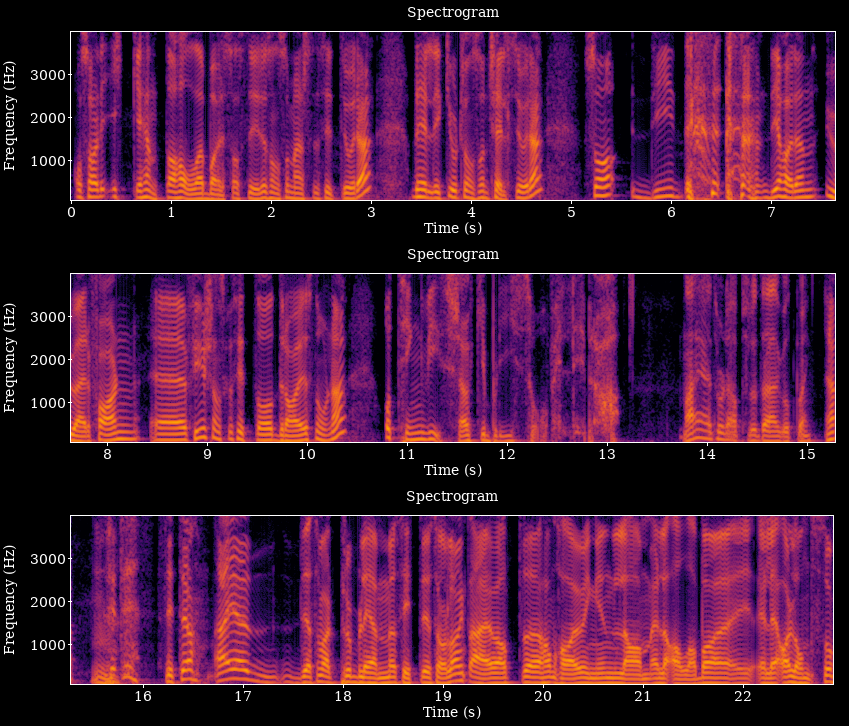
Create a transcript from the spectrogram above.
og så har de ikke henta halve Barca-styret, sånn som Manchester City gjorde. De har heller ikke gjort sånn som Chelsea gjorde. Så de, de har en uerfaren eh, fyr som skal sitte og dra i snorene, og ting viser seg å ikke bli så veldig bra. Nei, jeg tror det absolutt er et godt poeng. Ja. Mm. City! City, ja. Nei, det som har vært problemet med City så langt, er jo at uh, han har jo ingen Lam eller Alaba eller Alonso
